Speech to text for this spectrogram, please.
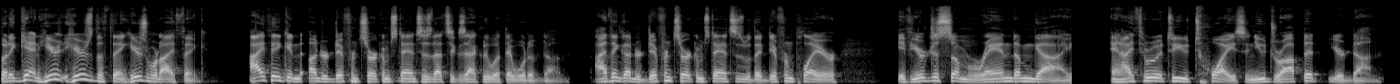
But again, here, here's the thing. Here's what I think. I think in under different circumstances, that's exactly what they would have done. I think under different circumstances with a different player, if you're just some random guy and I threw it to you twice and you dropped it, you're done.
